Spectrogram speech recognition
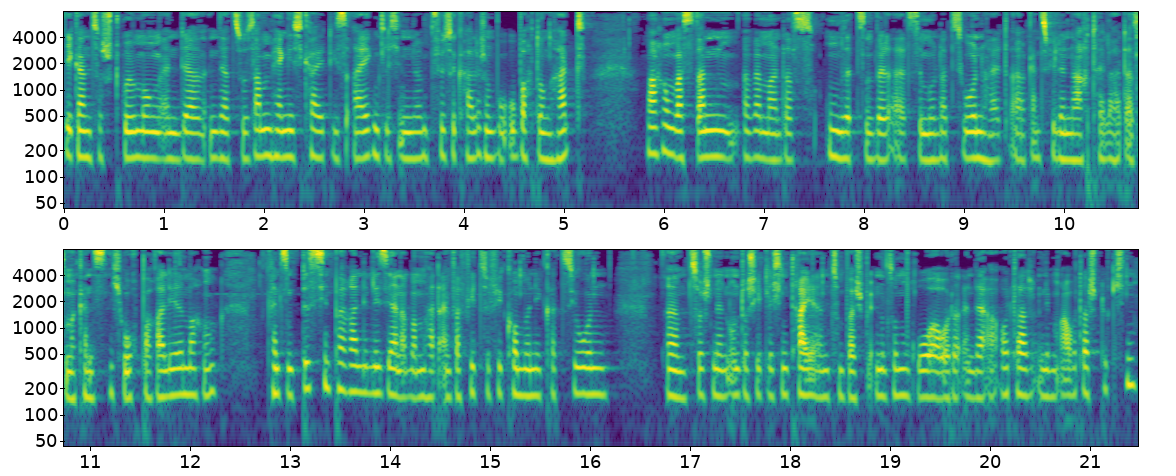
die ganze Strömung in der, in der Zusammenhängigkeit, die es eigentlich in der physikalischen Beobachtung hat, machen, was dann, äh, wenn man das umsetzen will als Simulation, halt äh, ganz viele Nachteile hat. Also man kann es nicht hochparallel machen, kann es ein bisschen parallelisieren, aber man hat einfach viel zu viel Kommunikation ähm, zwischen den unterschiedlichen Teilen, zum Beispiel in einem Rohr oder in, der Aorta, in dem Aorta-Stückchen.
